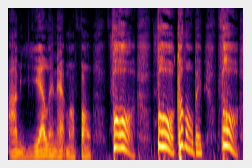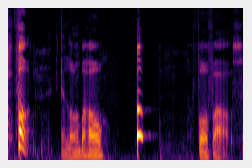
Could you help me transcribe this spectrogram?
I'm yelling at my phone, four, four, come on, baby, four, four. And lo and behold, boop, four falls.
